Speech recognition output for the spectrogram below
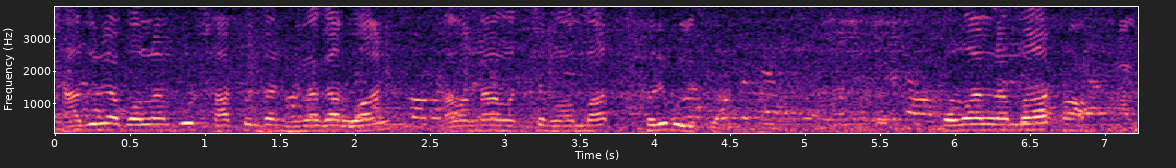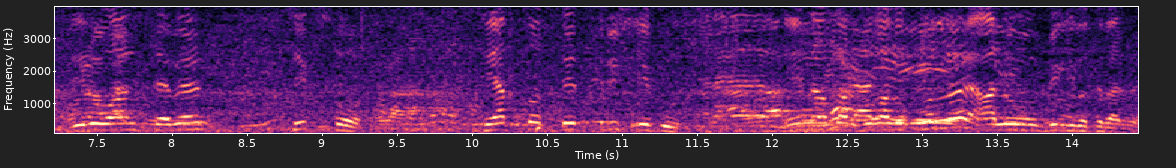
সাদুরিয়া বলরামপুর শাহ সুলতান হিমাগার ওয়ান। আমার নাম হচ্ছে Mohammad Shariful Islam. Mobile number zero one seven six four. ছিয়াত্তর তেত্রিশ একুশ। এই নাম্বার যোগাযোগ করলে আলু বিক্রি করতে পারবে।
